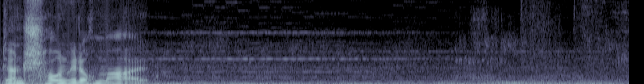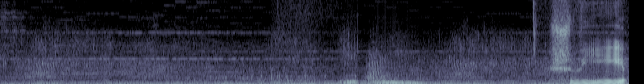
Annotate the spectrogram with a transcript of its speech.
Dann schauen wir doch mal. Schweb.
